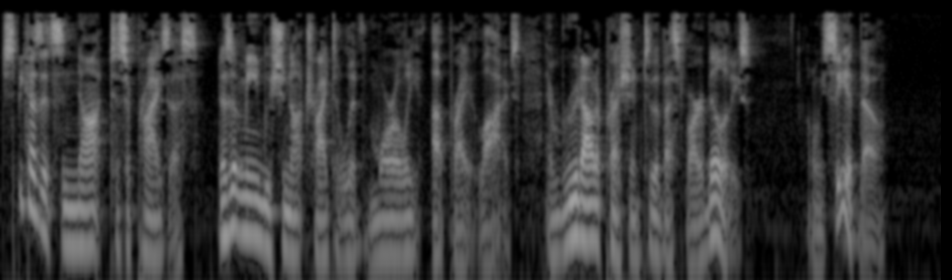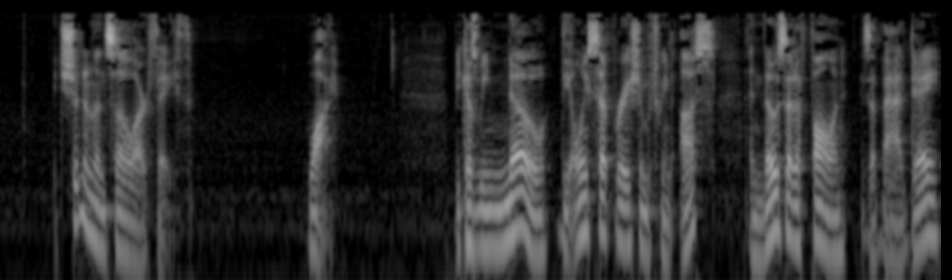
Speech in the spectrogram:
Just because it's not to surprise us doesn't mean we should not try to live morally upright lives and root out oppression to the best of our abilities. When we see it though, it shouldn't unsettle our faith. Why? Because we know the only separation between us and those that have fallen is a bad day,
